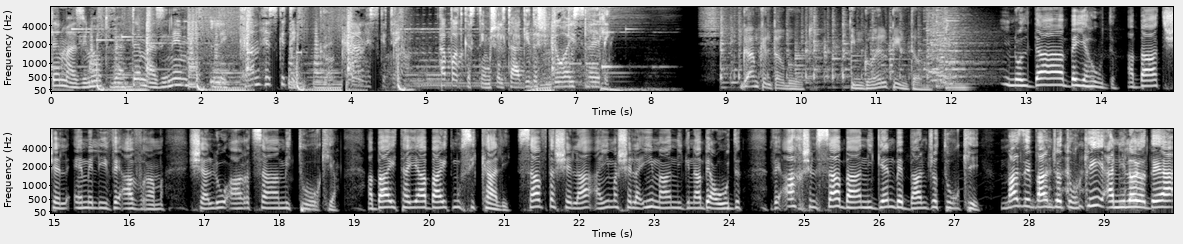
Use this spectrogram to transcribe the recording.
אתן מאזינות ואתם מאזינים לכאן הסכתים. כאן הסכתים, הפודקאסטים של תאגיד השידור הישראלי. גם כן תרבות, עם גואל פינטו. היא נולדה ביהוד, הבת של אמילי ואברהם, שעלו ארצה מטורקיה. הבית היה בית מוסיקלי. סבתא שלה, האימא של האימא, ניגנה בעוד, ואח של סבא ניגן בבנג'ו טורקי. מה זה בנג'ו טורקי? אני לא יודע,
